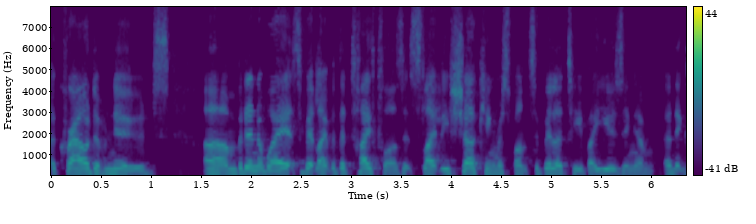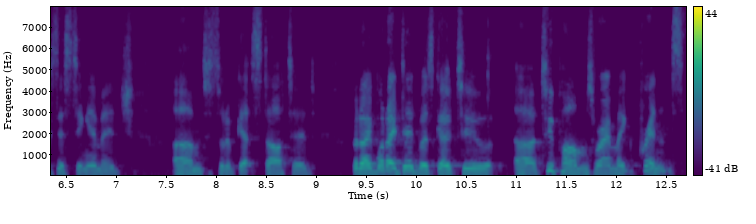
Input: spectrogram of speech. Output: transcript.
a crowd of nudes um, but in a way it's a bit like with the titles it's slightly shirking responsibility by using a, an existing image um, to sort of get started but I, what I did was go to uh, Two Palms where I make prints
